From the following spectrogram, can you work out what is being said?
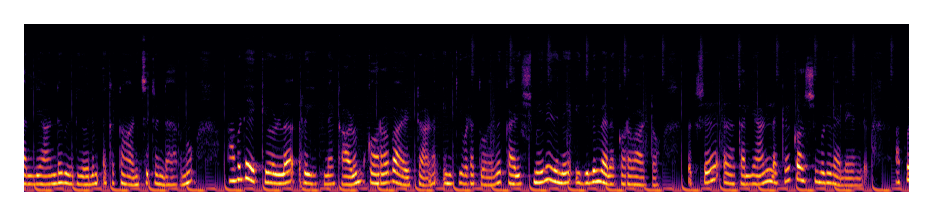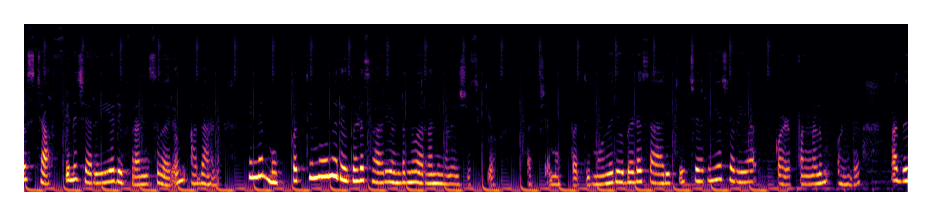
കല്യാണിന്റെ വീഡിയോയിലും ഒക്കെ കാണിച്ചിട്ടുണ്ടായിരുന്നു. അവിടെയൊക്കെയുള്ള റേറ്റിനേക്കാളും കുറവായിട്ടാണ് എനിക്കിവിടെ തോന്നുന്നത് കരിഷ്മയിൽ ഇതിന് ഇതിലും വില കുറവാട്ടോ. പക്ഷേ കല്യാണിലൊക്കെ കുറച്ചും കൂടി വിലയുണ്ട്. അപ്പോൾ സ്റ്റഫിൽ ചെറിയ ഡിഫറൻസ് വരും അതാണ്. പിന്നെ മുപ്പത്തിമൂന്ന് രൂപയുടെ സാരി ഉണ്ടെന്ന് പറഞ്ഞാൽ നിങ്ങൾ വിശ്വസിക്കുമോ പക്ഷേ മുപ്പത്തിമൂന്ന് രൂപയുടെ സാരിക്ക് ചെറിയ ചെറിയ കുഴപ്പങ്ങളും ഉണ്ട്. അത്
